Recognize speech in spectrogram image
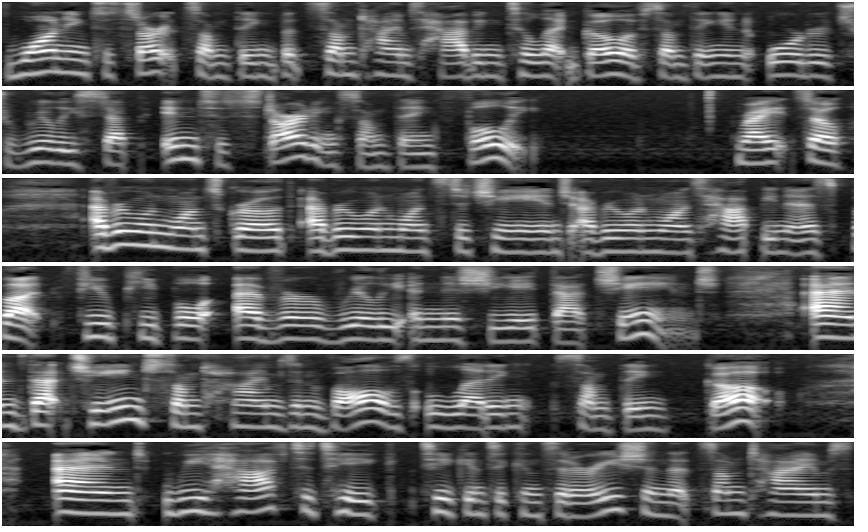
wanting to start something, but sometimes having to let go of something in order to really step into starting something fully. Right? So, everyone wants growth, everyone wants to change, everyone wants happiness, but few people ever really initiate that change. And that change sometimes involves letting something go. And we have to take take into consideration that sometimes,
